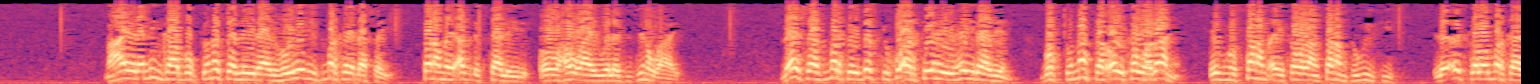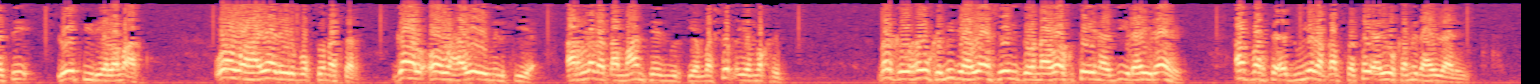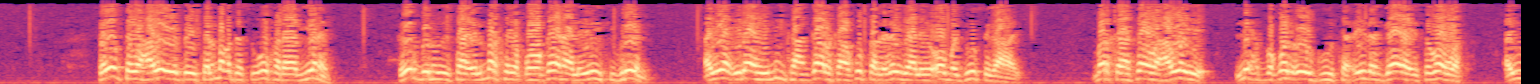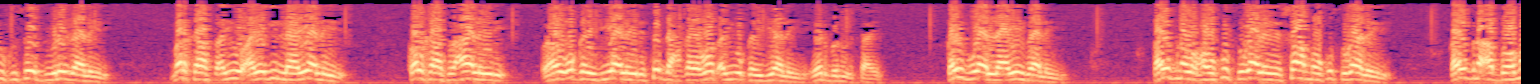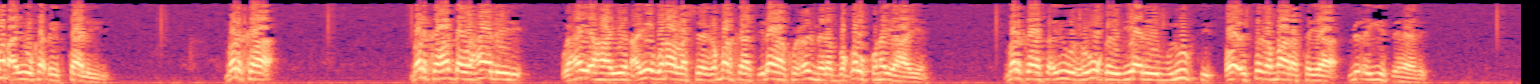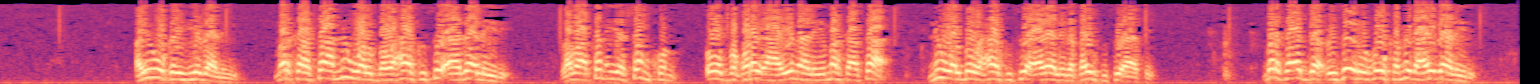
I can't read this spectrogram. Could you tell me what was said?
maxaa yeele ninkaa buktu nasar la yidhahdo hooyadiis markay dhashay sanamay ag dhigtaa la yidhi oo waxau ahay waladusinow ahay. Meeshaas markay dadki ku arkeenay waxay yidhahdeen buktu nasar oy ka wadaan ibnu sanam ay ka wadaan sanamka wiilkiisa ile cid kaloo markaasi loo tiiriye lama arko. Wahu ahayaa la yidhi buktu nasar gaal oo waxa weeye milkiya arlada dhammaanteed mulkiya mashiq iyo maqrib. Marka wuxuu ka mid yahay waan sheegi doonaa waa ku tegayna haddii ilaahay ilaahe afarta adduunyada qabsatay ayuu ka mid ahay ba layidhi sababta waxaa weeye baytalmaqdes uu u kharaabiyene reer banu israa'iil markay qooqeena layidhi kibreen ayaa ilaahay ninkan gaalkaa ku salliday baa layidhi oo majuusiga ahay. Markaasaa waxa weeye lix boqol oo guuta ciidan gaaraya isagoo wata ayuu ku soo duulay ba layidhi. Markaas ayuu ayagi laayaa layidhi. Kolkaas waxaa la yidhi wuxuu u qaybiyaa layidhi saddex qaybood ayuu u qaybiyaa layidhi reer banu israa'iil. Qayb waa laayay ba layidhi. Qaybna waxau ku sugaa layidhi sham ou ku sugaa layidhi. Qaybna addooman ayuu ka dhigtaa layidhi. Marka marka hadda waxaa la yidhi waxay ahaayeen ayaguna la sheegay markaas ilaaha ku cilmile boqol kunay ahaayeen. Markaas ayuu wuxuu u qaybiyaa layidhi muluugti oo isaga maaragtay micigiis ahaaday. Ayuu u qaybiye ba layidhi markaasaa nin walba waxaa ku soo aadaa layidhi labaatan iyo shan kun oo boqoray ahaayeen ba layidhi markaasaa nin walba waxaa ku soo aadaa layidhi qayb ku soo aatay. Marka hadda cusayr wuxuu ka mid ahay ba layidhi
